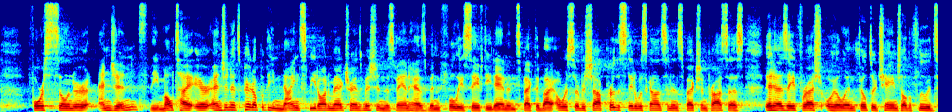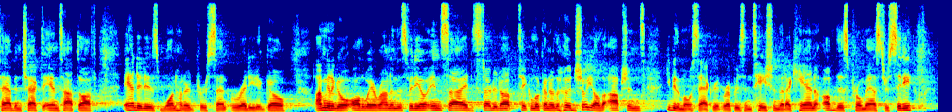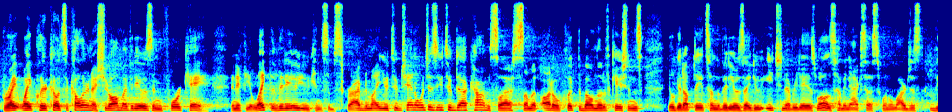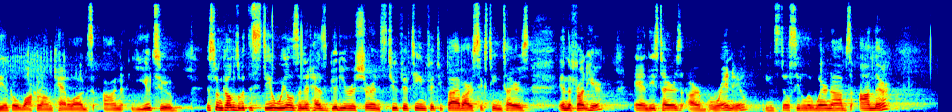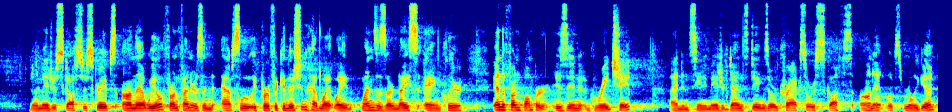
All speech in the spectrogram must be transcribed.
four-cylinder engine. It's the multi-air engine. It's paired up with the nine-speed automatic transmission. This van has been fully safetied and inspected by our service shop per the state of Wisconsin inspection process. It has a fresh oil and filter change. All the fluids have been checked and topped off, and it is 100% ready to go. I'm gonna go all the way around in this video inside, start it up, take a look under the hood, show you all the options, give you the most accurate representation that I can of this ProMaster City bright white clear coats of color and I shoot all my videos in 4K. And if you like the video, you can subscribe to my YouTube channel, which is youtube.com slash summitauto. Click the bell notifications. You'll get updates on the videos I do each and every day, as well as having access to one of the largest vehicle walk-around catalogs on YouTube. This one comes with the steel wheels and it has Goodyear Assurance 215 55 R16 tires in the front here. And these tires are brand new. You can still see the little wear knobs on there. No major scuffs or scrapes on that wheel. Front fender is in absolutely perfect condition. Headlight light lenses are nice and clear. And the front bumper is in great shape. I didn't see any major dents, dings, or cracks or scuffs on it. Looks really good.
